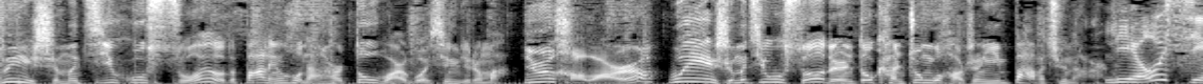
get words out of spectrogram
为什么几乎所有的八零后男孩都玩过星际争霸？因为好玩啊。为什么几乎所有的人都看《中国好声音》《爸爸去哪儿》？流行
